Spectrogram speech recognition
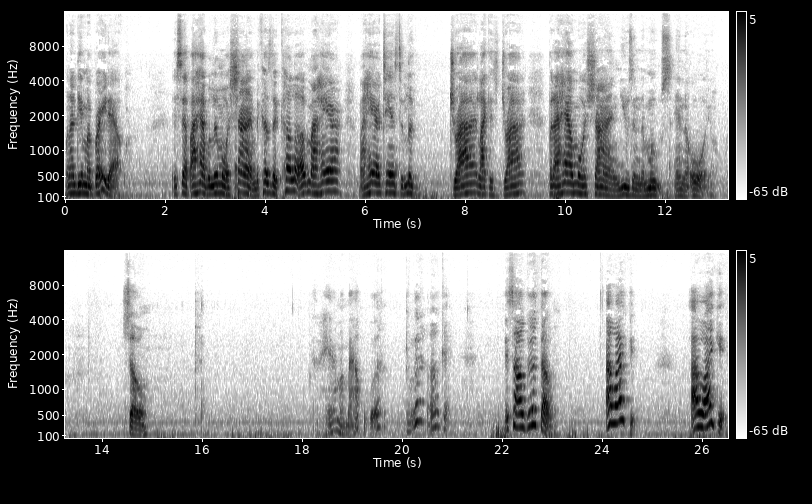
when I did my braid out. Except I have a little more shine because the color of my hair, my hair tends to look dry, like it's dry. But I have more shine using the mousse and the oil. So hair in my mouth. Okay. It's all good though. I like it. I like it.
